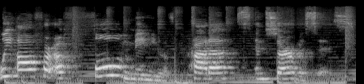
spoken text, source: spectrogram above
We offer a full menu of products and services.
